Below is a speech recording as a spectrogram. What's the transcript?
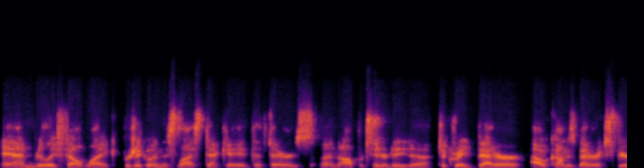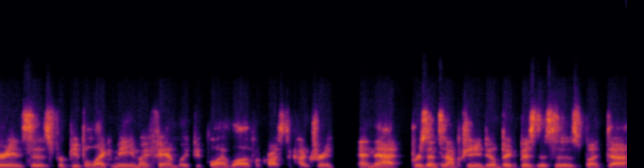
and really felt like, particularly in this last decade, that there's an opportunity to, to create better outcomes, better experiences for people like me, my family, people I love across the country. And that presents an opportunity to build big businesses. But uh,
